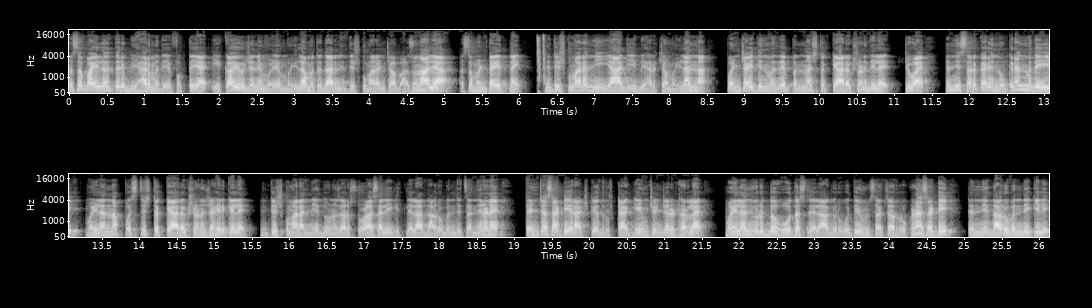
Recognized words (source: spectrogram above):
तसं पाहिलं तर बिहारमध्ये फक्त या एका योजनेमुळे महिला मतदार नितीश कुमारांच्या बाजूने आल्या असं म्हणता येत नाही. नितीश कुमारांनी याआधी बिहारच्या महिलांना पंचायतींमध्ये पन्नास टक्के आरक्षण दिलंय. शिवाय त्यांनी सरकारी नोकऱ्यांमध्येही महिलांना पस्तीस टक्के आरक्षण जाहीर केले नितीश कुमारांनी दोन हजार सोळा साली घेतलेला दारूबंदीचा निर्णय त्यांच्यासाठी राजकीय दृष्ट्या गेम चेंजर ठरलाय. महिलांविरुद्ध होत असलेला घरगुती हिंसाचार रोखण्यासाठी त्यांनी दारूबंदी केली.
